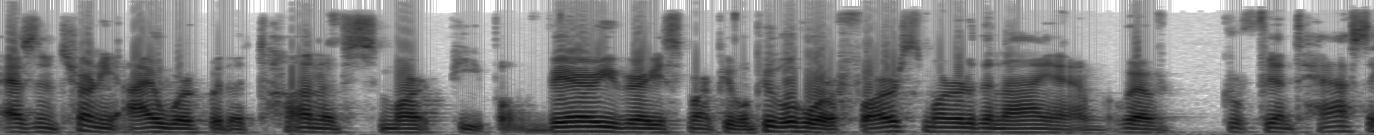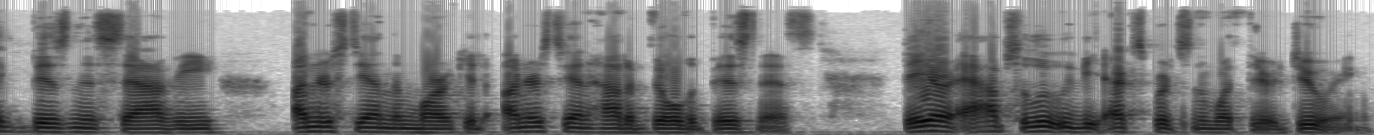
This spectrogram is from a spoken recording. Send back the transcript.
as an attorney, I work with a ton of smart people, very, very smart people, people who are far smarter than I am, who have fantastic business savvy, understand the market, understand how to build a business. They are absolutely the experts in what they're doing.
